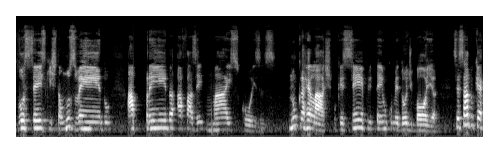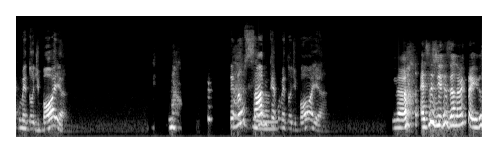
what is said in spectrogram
vocês que estão nos vendo, aprenda a fazer mais coisas. Nunca relaxe, porque sempre tem um comedor de boia. Você sabe o que é comedor de boia? Não. Você não sabe não. o que é comedor de boia? Não, essas gírias eu não entendo.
